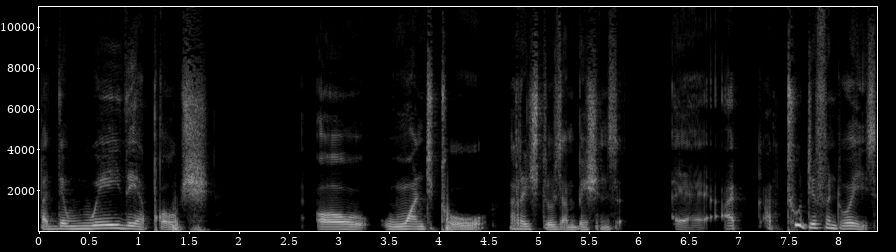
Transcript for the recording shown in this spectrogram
But the way they approach or want to reach those ambitions uh, are, are two different ways.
